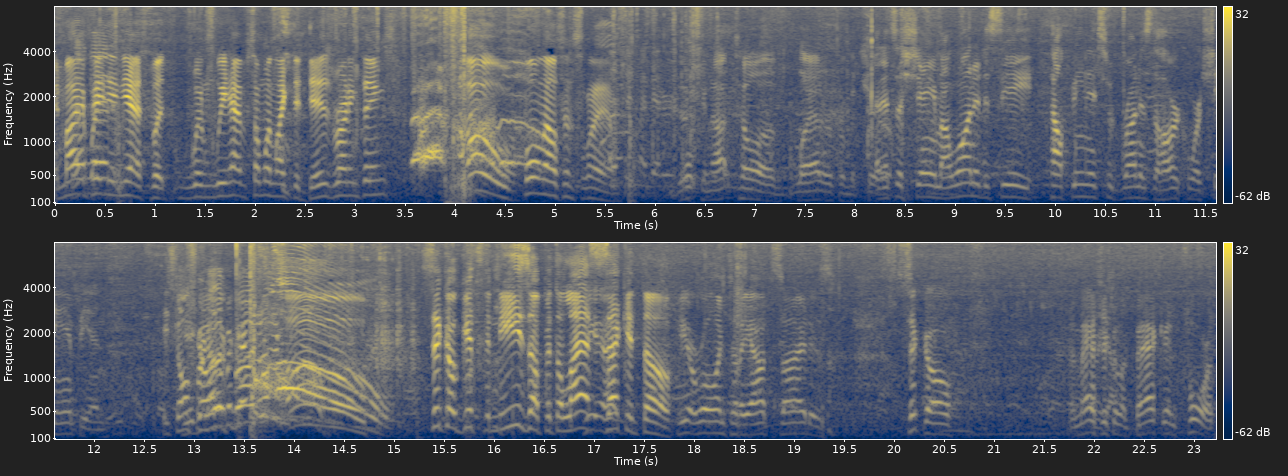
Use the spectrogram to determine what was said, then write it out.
In my That opinion, ladder- yes, but when we have someone like the Diz running things, oh, full Nelson slam. This cannot tell a ladder from a chair. And it's a shame. I wanted to see how Phoenix would run as the hardcore champion. He's going He for goes another up again. Oh! Sicko gets the knees up at the last Yeah. second, though. Here rolling to the outside is Sicko. And Magic going back and forth.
